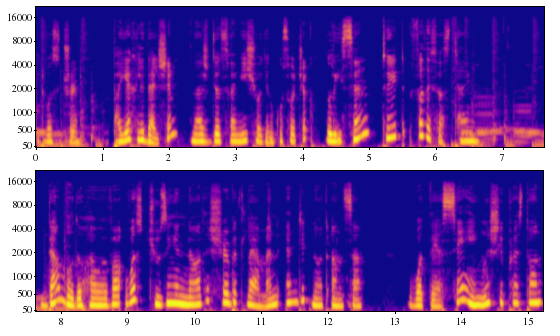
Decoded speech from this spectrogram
it was true. Поехали дальше. Нас ждет с вами еще один кусочек. Listen to it for the first time. Dumbledore, however, was choosing another sherbet lemon and did not answer. What they are saying, she pressed on,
